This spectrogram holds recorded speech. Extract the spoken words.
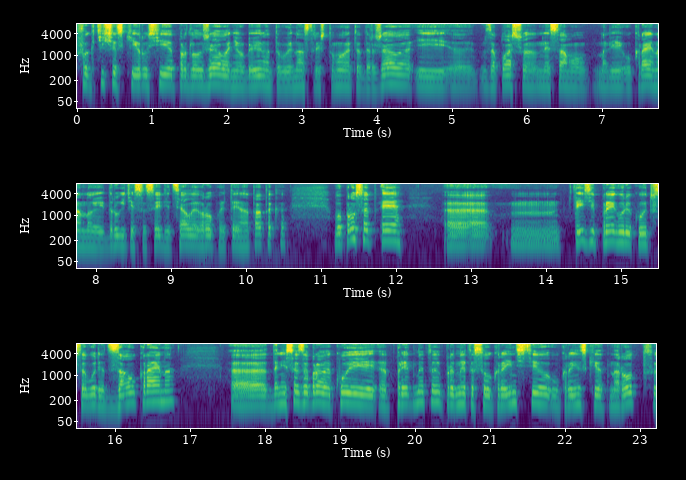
Фактически Русия продължава необявената война срещу моята държава и е, заплашва не само нали, Украина, но и другите съседи, цяла Европа и т.н. Въпросът е, е тези преговори, които се водят за Украина, е, да не се забравя кой е предмета. Предмета са украинците, украинският народ е,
